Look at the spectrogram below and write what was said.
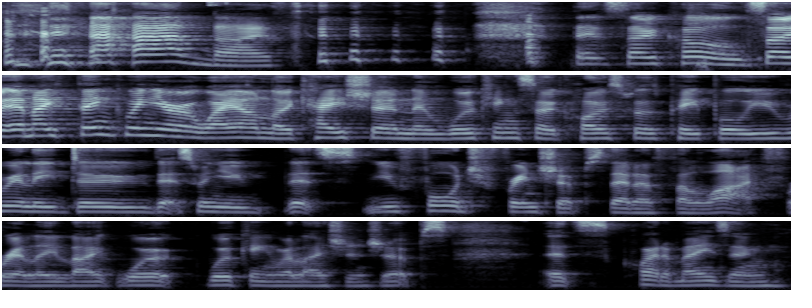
nice. That's so cool. So, and I think when you're away on location and working so close with people, you really do. That's when you that's you forge friendships that are for life. Really, like work working relationships. It's quite amazing.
